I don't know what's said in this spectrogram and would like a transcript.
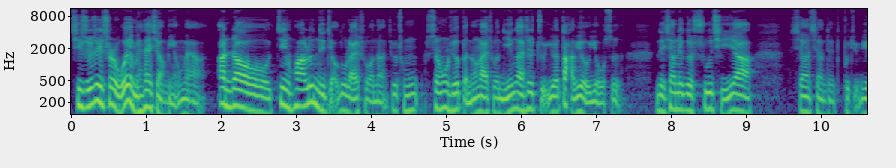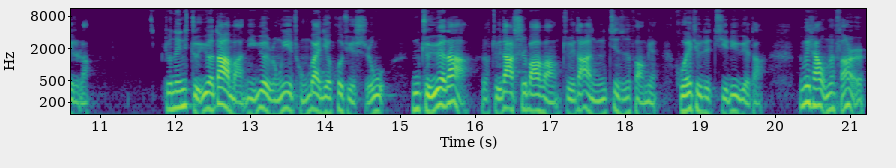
其实这事儿我也没太想明白啊。按照进化论的角度来说呢，就从生物学本能来说，你应该是嘴越大越有优势。那像这个舒淇呀，像像这不举例子了，就那你嘴越大吧，你越容易从外界获取食物。你嘴越大，嘴大吃八方，嘴大你能进食方便，活下去的几率越大。那为啥我们反而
